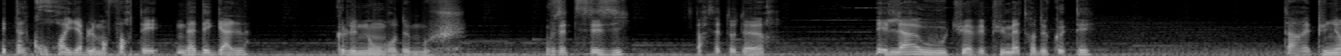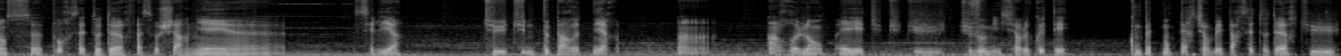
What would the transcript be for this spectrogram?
est incroyablement forte et n'a d'égal que le nombre de mouches. Vous êtes saisi par cette odeur et là où tu avais pu mettre de côté ta répugnance pour cette odeur face au charnier, euh, Célia, tu, tu ne peux pas retenir un, un relent et tu, tu, tu, vomis sur le côté, complètement perturbé par cette odeur. Tu,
